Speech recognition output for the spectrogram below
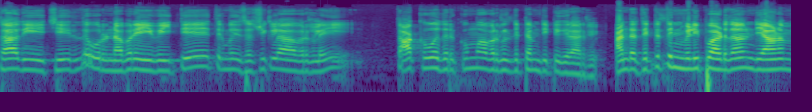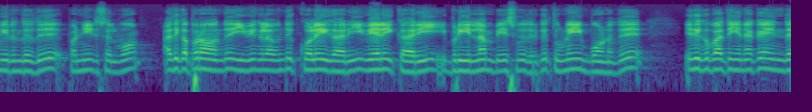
சாதியைச் சேர்ந்த ஒரு நபரை வைத்தே திருமதி சசிகலா அவர்களை தாக்குவதற்கும் அவர்கள் திட்டம் திட்டுகிறார்கள். அந்த திட்டத்தின் வெளிப்பாடு தான் தியானம் இருந்தது. பன்னீர்செல்வம் அதுக்கப்புறம் வந்து இவங்களை வந்து கொலைகாரி வேலைக்காரி இப்படி எல்லாம் பேசுவதற்கு துணை போனது. இதுக்கு பார்த்தீங்கன்னாக்கா இந்த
